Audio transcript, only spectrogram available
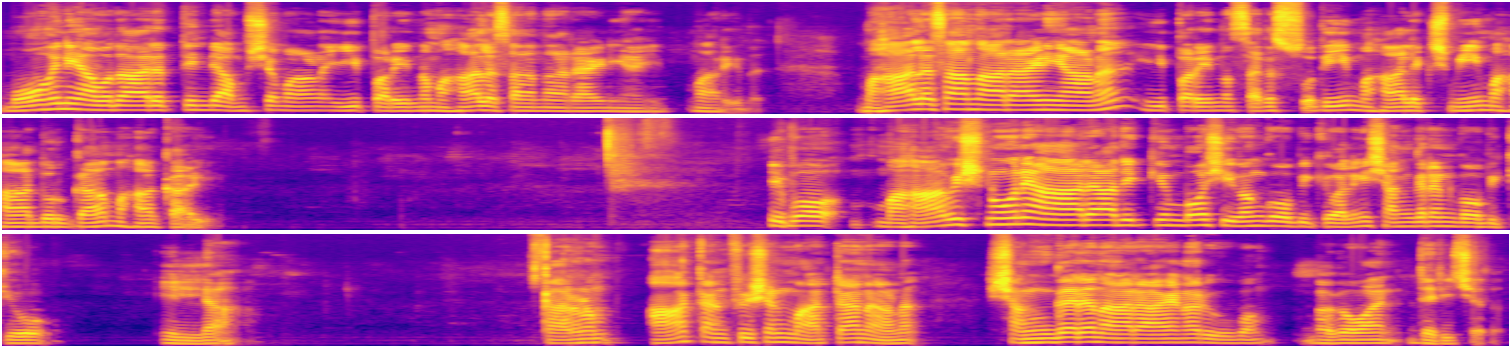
മോഹിനി അവതാരത്തിന്റെ അംശമാണ് ഈ പറയുന്ന മഹാലസ നാരായണിയായി മാറിയത്. മഹാലസാ നാരായണിയാണ് ഈ പറയുന്ന സരസ്വതി മഹാലക്ഷ്മി മഹാദുർഗ മഹാകാളി. ഇപ്പോൾ മഹാവിഷ്ണുവിനെ ആരാധിക്കുമ്പോൾ ശിവൻ കോപിക്കുമോ അല്ലെങ്കിൽ ശങ്കരൻ കോപിക്കുമോ ഇല്ല. കാരണം ആ കൺഫ്യൂഷൻ മാറ്റാനാണ് ശങ്കരനാരായണ രൂപം ഭഗവാൻ ധരിച്ചത്.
